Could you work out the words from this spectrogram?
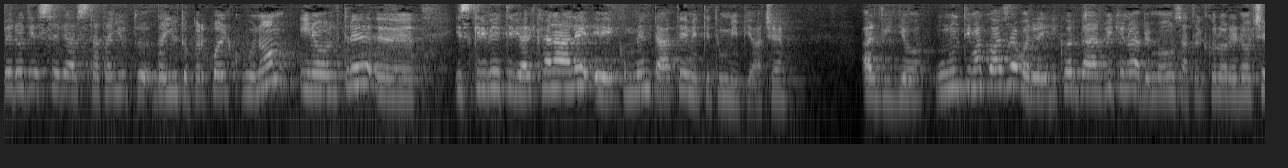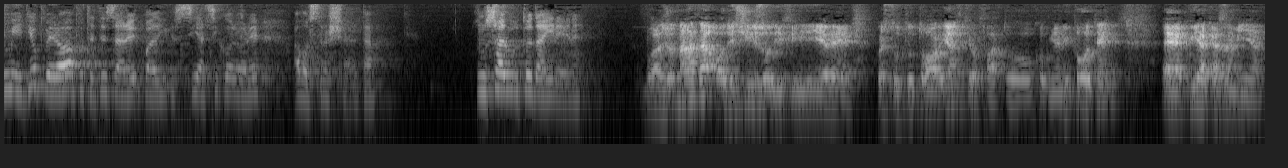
Spero di essere stata d'aiuto per qualcuno. Inoltre eh, iscrivetevi al canale e commentate e mettete un mi piace al video. Un'ultima cosa, vorrei ricordarvi che noi abbiamo usato il colore noce medio, però potete usare qualsiasi colore a vostra scelta. Un saluto da Irene. Buona giornata, ho deciso di finire questo tutorial che ho fatto con mia nipote eh, qui a casa mia,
